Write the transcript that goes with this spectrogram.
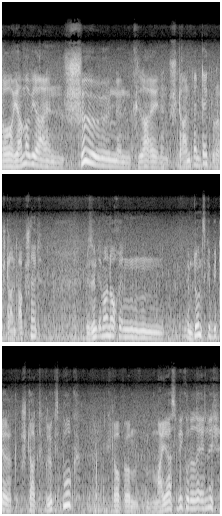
Oh, hier haben wir wieder einen schönen kleinen Strand entdeckt oder Strandabschnitt. Wir sind immer noch in, im Dunstgebiet der Stadt Glücksburg. Ich glaube ähm, Meiersweg oder so ähnlich.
